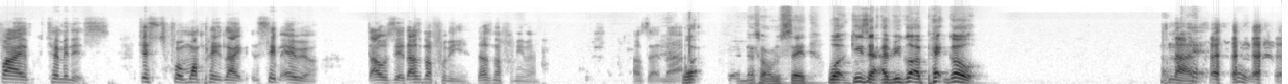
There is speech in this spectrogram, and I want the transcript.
five ten minutes just from one place, like the same area. That was it. That was enough for me. That was enough for me, man. I was like, nah, What? that's what I'm saying. What, Giza? Have you got a pet goat? nah, pet goat,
